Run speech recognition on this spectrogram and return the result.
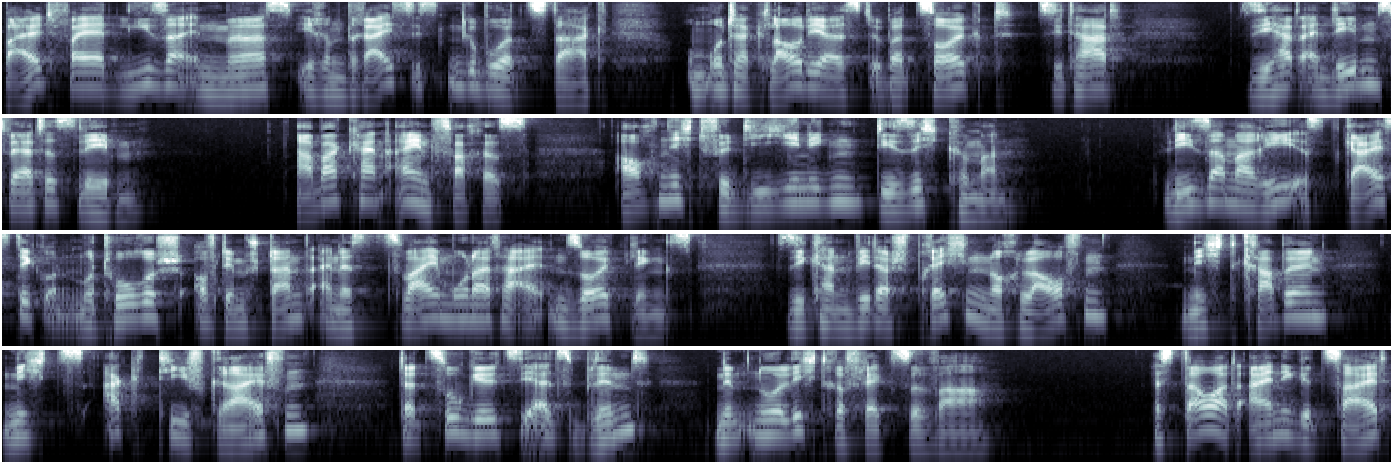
Bald feiert Lisa in Mörs ihren 30. Geburtstag. Und Mutter Claudia ist überzeugt, Zitat, sie hat ein lebenswertes Leben. Aber kein einfaches, auch nicht für diejenigen, die sich kümmern. Lisa Marie ist geistig und motorisch auf dem Stand eines zwei Monate alten Säuglings. Sie kann weder sprechen noch laufen, nicht krabbeln, nichts aktiv greifen, dazu gilt sie als blind, nimmt nur Lichtreflexe wahr. Es dauert einige Zeit,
